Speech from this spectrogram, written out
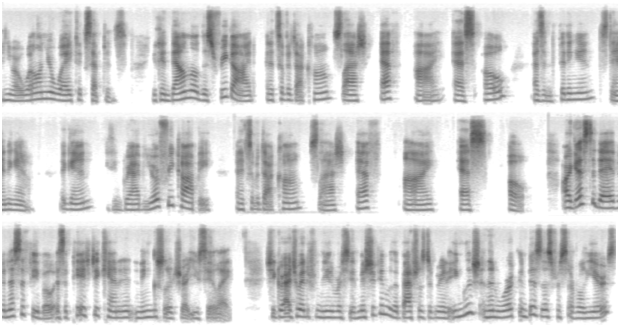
and you are well on your way to acceptance. You can download this free guide at accepted.com slash F-I-S-O, as in fitting in, standing out. Again, you can grab your free copy accepted.com slash F-I-S-O. Our guest today, Vanessa Febo, is a PhD candidate in English literature at UCLA. She graduated from the University of Michigan with a bachelor's degree in English and then worked in business for several years.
